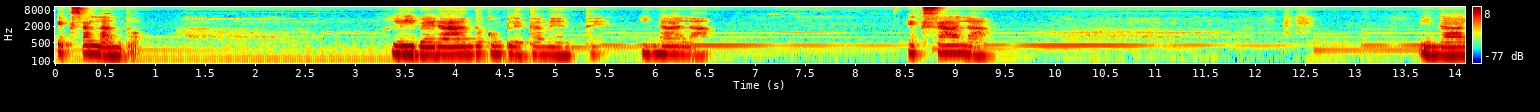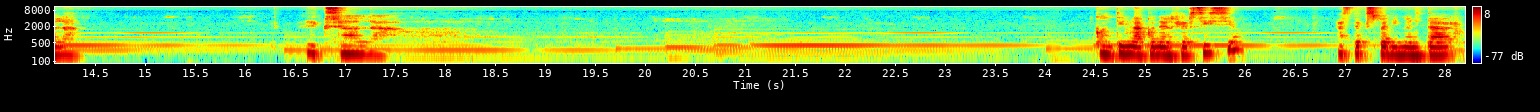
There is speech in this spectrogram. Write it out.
exhalando liberando completamente, Inhala. Exhala. Inhala. Exhala. Continúa con el ejercicio hasta experimentar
